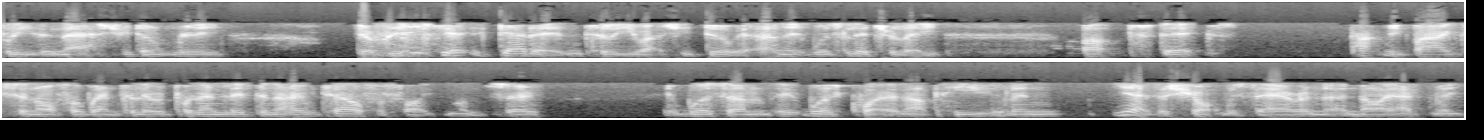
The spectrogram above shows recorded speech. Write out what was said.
flee the nest, you don't really, don't really get, get it until you actually do it. And it was literally up sticks, packed my bags, and off I went to Liverpool and lived in a hotel for five months. So it was um it was quite an upheaval and yeah, the shot was there, and, and I had my,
